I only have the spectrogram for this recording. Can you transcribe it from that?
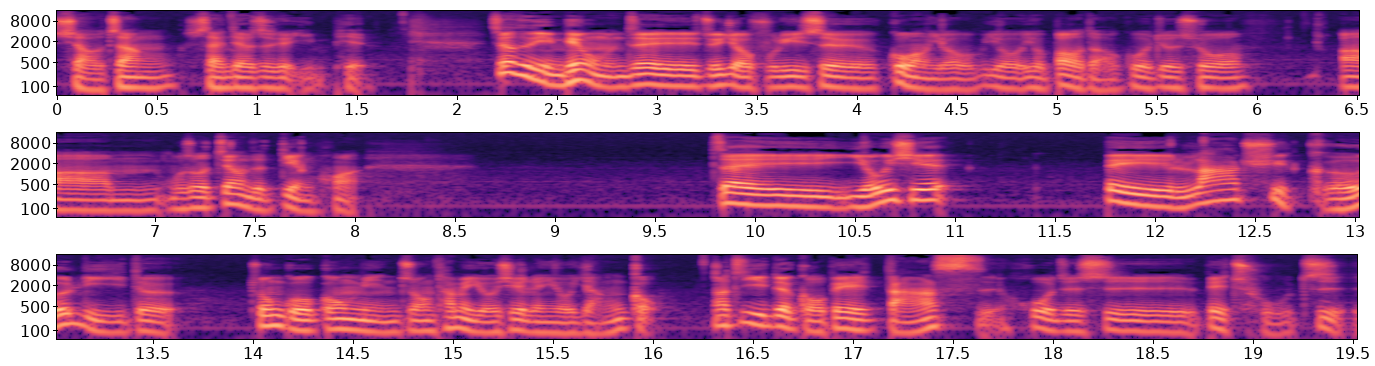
小张删掉这个影片。这样子的影片，我们在嘴角福利社过往有有有报道过，就是说，嗯，我说这样的电话，在有一些被拉去隔离的。中国公民中，他们有些人有养狗，那自己的狗被打死，或者是被处置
